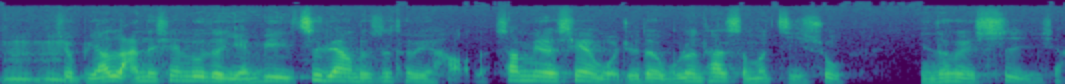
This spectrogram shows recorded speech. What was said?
嗯嗯，就比较蓝的线路的岩壁质量都是特别好的，上面的线我觉得无论它是什么级数，你都可以试一下，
